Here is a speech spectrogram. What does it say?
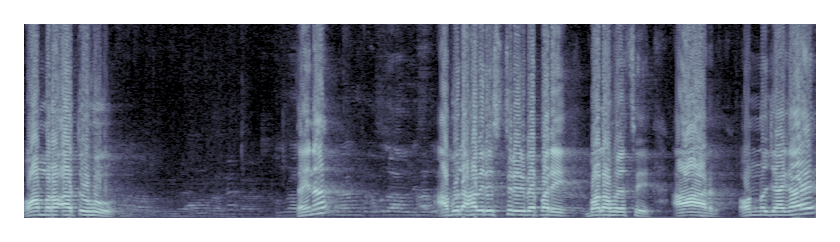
অমরা আতুহু তাই না? আবুল আহাবের স্ত্রীর ব্যাপারে বলা হয়েছে। আর অন্য জায়গায়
